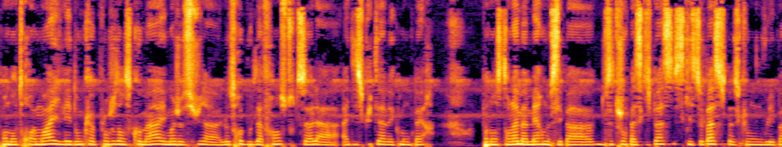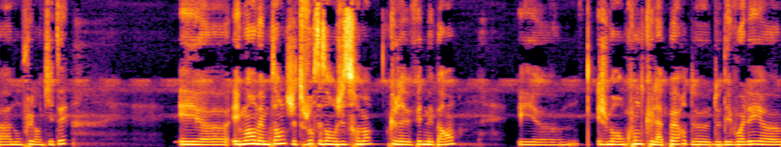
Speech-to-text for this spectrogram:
Pendant trois mois, il est donc plongé dans ce coma et moi je suis à l'autre bout de la France toute seule à, discuter avec mon père. Pendant ce temps-là, ma mère ne sait toujours pas ce qui se passe, parce qu'on ne voulait pas non plus l'inquiéter. Et, euh, et, moi, en même temps, j'ai toujours ces enregistrements que j'avais fait de mes parents, et, euh, je me rends compte que la peur de, dévoiler, euh,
